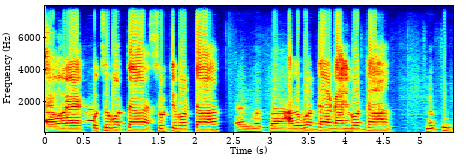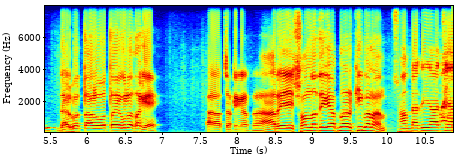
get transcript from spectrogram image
তারপরে কচু ভর্তা সুটি ভর্তা আলু ভর্তা ডাল ভর্তা। ডাল ভর্তা আলু ভর্তা এগুলো থাকে? আচ্ছা ঠিক আছে। আর এই সন্ধ্যা থেকে আপনার কি বানান? সন্ধ্যা দিয়ে আছে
